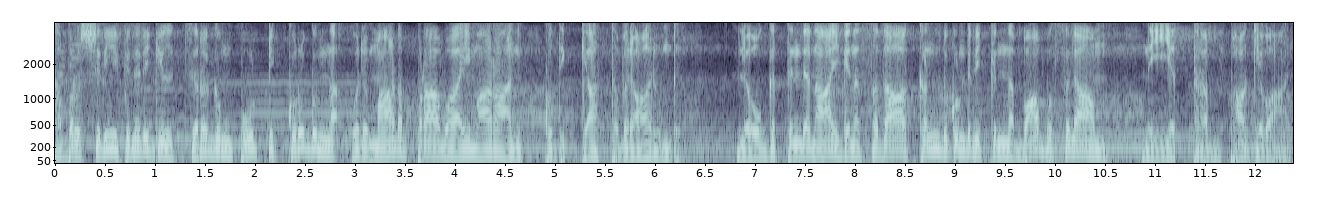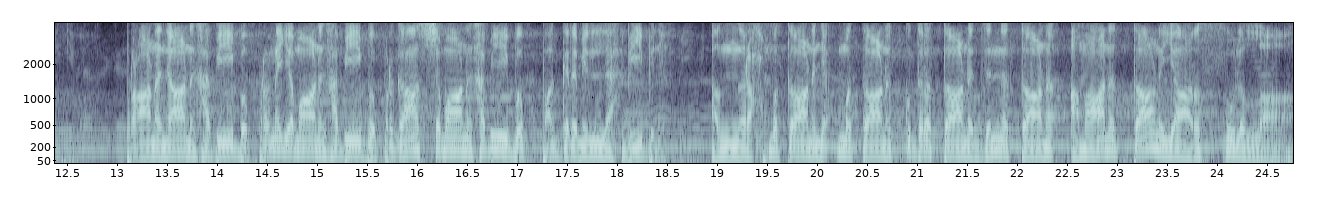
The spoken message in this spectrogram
ഖബർ ഷെരീഫിനരികിൽ ചിറകും പൂട്ടിക്കുറുകുന്ന ഒരു മാടപ്രാവായി മാറാൻ കൊതിക്കാത്തവരാരുണ്ട്. ലോകത്തിന്റെ നായകനെ സദാ കണ്ടുകൊണ്ടിരിക്കുന്ന ബാബുസലാം നീ എത്ര ഭാഗ്യവാൻ. പ്രാണനാണ് ഹബീബ് പ്രണയമാണ് ഹബീബ് പ്രകാശമാണ് ഹബീബ് പകരമില്ല ഹബീബിന്. അങ്ങ് റഹ്മത്താണ് ഞമ്മത്താണ് കുതിരത്താണ് ജന്നത്താണ് അമാനത്താണ് യാ റസൂലല്ലാ.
